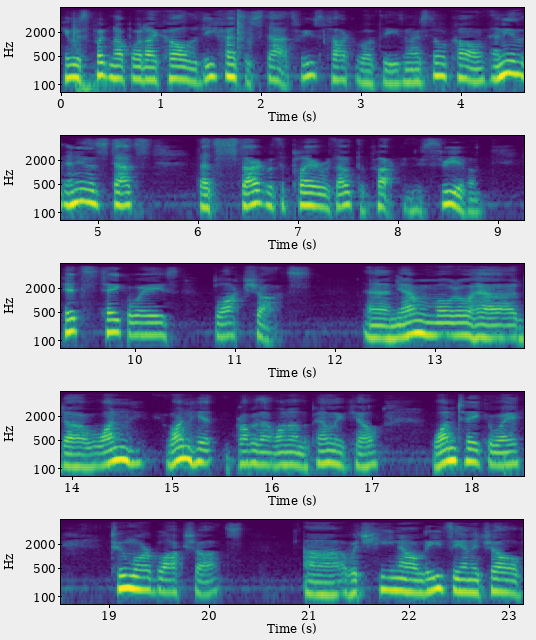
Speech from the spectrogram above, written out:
he was putting up what I call the defensive stats. We used to talk about these, and I still call them any any of the stats that start with the player without the puck, and there's three of them: hits, takeaways, block shots and Yamamoto had uh, one one hit, probably that one on the penalty kill, one takeaway, two more block shots, uh, which he now leads the NHL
